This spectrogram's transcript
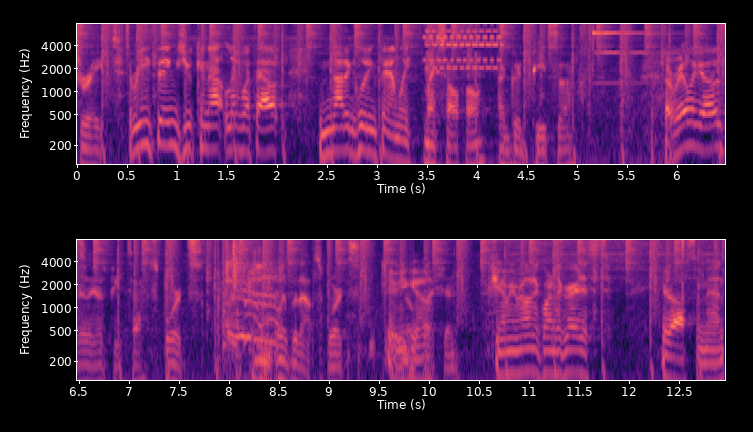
straight. Three things you cannot live without, not including family. My cell phone, a good pizza, Aurelio's. really good pizza, sports. Couldn't live without sports. There you no go. Question. Jeremy Roenick, one of the greatest. You're awesome, man.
